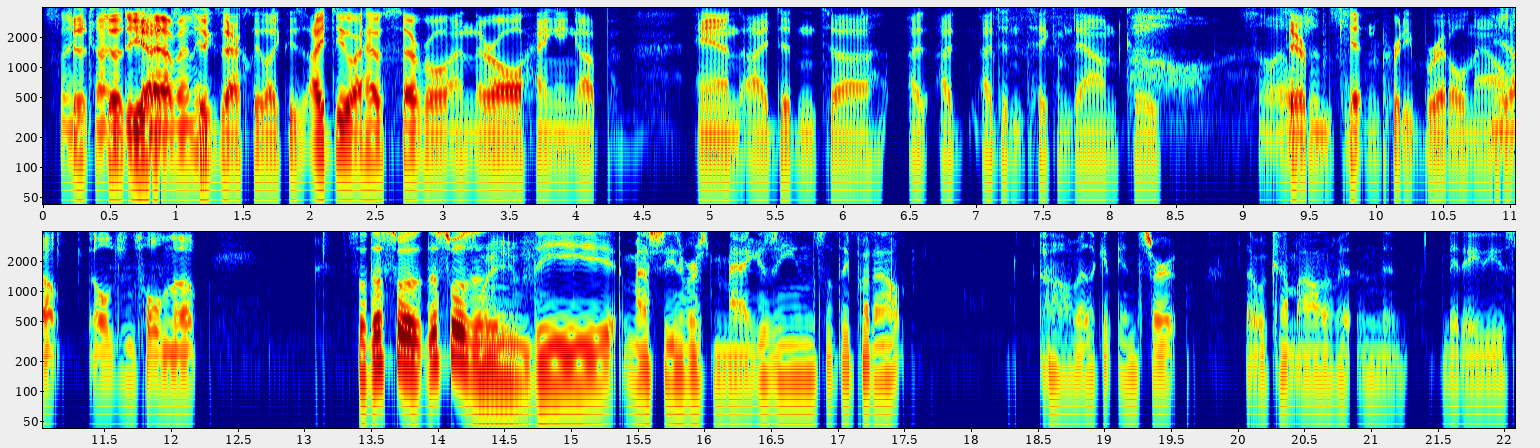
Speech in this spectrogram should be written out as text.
Same Ju- kind, ju- do you yeah, have any? exactly like these? I do. I have several, and they're all hanging up. And I didn't. Uh, I, I I didn't take them down because so they're Elgin's. getting pretty brittle now. Yep. Elgin's holding up. So this was this was in Wave. the Master Universe magazines that they put out, um, like an insert that would come out of it in the mid '80s.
